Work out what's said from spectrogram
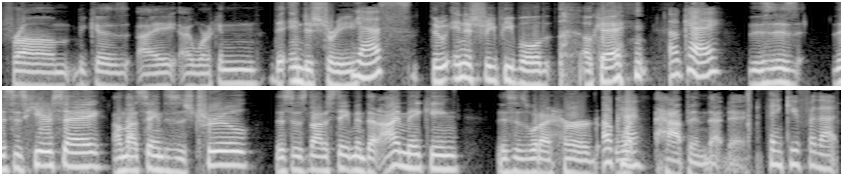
from because I I work in the industry Yes. through industry people. Okay, Okay. this is this is hearsay. I'm not saying this is true. This is not a statement that I'm making. This is what I heard. Okay. What happened that day? Thank you for that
